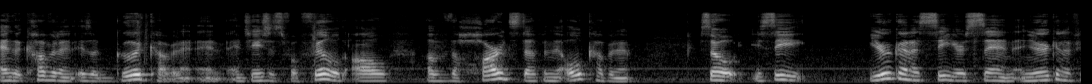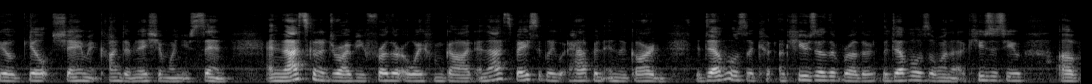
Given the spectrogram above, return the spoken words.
And the covenant is a good covenant. And, and Jesus fulfilled all of the hard stuff in the old covenant. So you see, you're going to see your sin and you're going to feel guilt, shame, and condemnation when you sin. And that's going to drive you further away from God. And that's basically what happened in the garden. The devil is the accuser of the brother. The devil is the one that accuses you of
